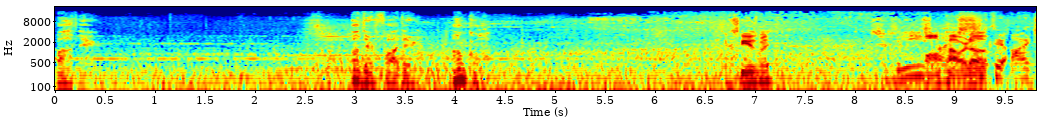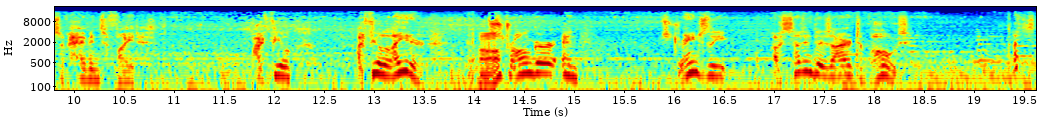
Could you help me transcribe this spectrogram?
Father. Mother, father, uncle. Excuse me? So these Oh, I'm are powered the up. secret arts of heaven's fighters. I feel, I feel lighter, Huh? stronger, and strangely, a sudden desire to pose. That's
